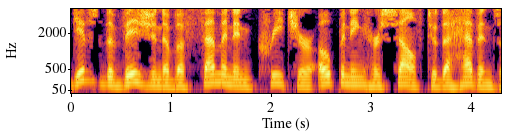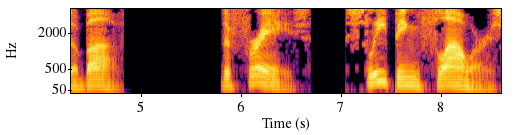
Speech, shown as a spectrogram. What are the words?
gives the vision of a feminine creature opening herself to the heavens above. The phrase, "'sleeping flowers'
